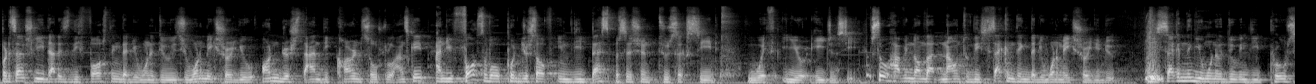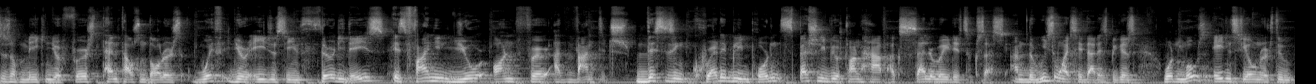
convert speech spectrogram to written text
But essentially, that is the first thing that you want to do is you want to make sure you understand the current social landscape and you first of all put yourself in the best position to succeed with your agency. So having done that, now to the second thing that you want to make sure you do. The second thing you want to do in the process of making your first $10,000 with your agency in 30 days is finding your unfair advantage. This is incredibly important, especially if you're trying to have accelerated success. And the reason why I say that is because what most agency owners do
